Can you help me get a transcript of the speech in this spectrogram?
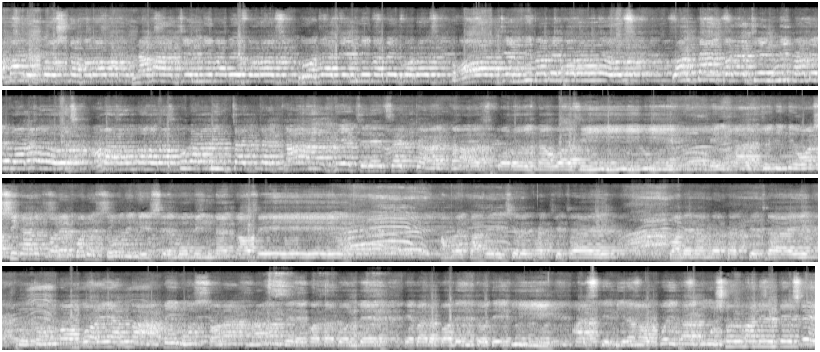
আমার প্রশ্ন হলো, নামাজ যেমনি ভাবে ফরজ, রোজা যেমনি ভাবে ফরজ, হজ যেমনি ভাবে ফরজ, পর্দা করা যেমনি ভাবে ফরজ, আমার আল্লাহ রাব্বুল আলামিন চারটা কাজ চারটা কাজ ফরজ না এই কাজ অস্বীকার করে, বলে দেখে সে মুমিন না, কাফের। আমরা কাফের হিসেবে থাকতে চাই। বলেন, আমরা থাকতে চাই। প্রথম নম্বরে আল্লাহ নামাজের কথা বললেন। এবার বলেন তো দেখি, আজকে বিরানব্বই ভাগ মুসলমানের দেশে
